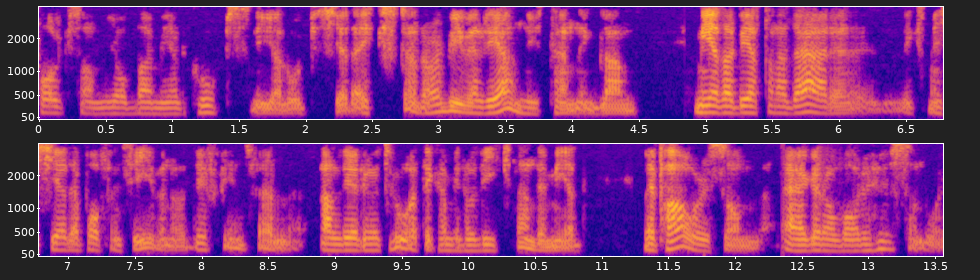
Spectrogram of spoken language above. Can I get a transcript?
folk som jobbar med Coops nya lågpriskedja Extra. Det har blivit en rejäl nytändning bland medarbetarna där, eh, liksom en kedja på offensiven och det finns väl anledning att tro att det kan bli något liknande med med Power som ägare av varuhusen då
